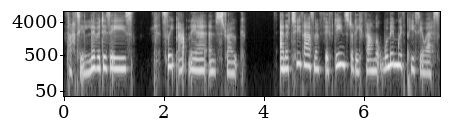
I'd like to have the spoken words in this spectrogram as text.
fatty liver disease, sleep apnea, and stroke. And a 2015 study found that women with PCOS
